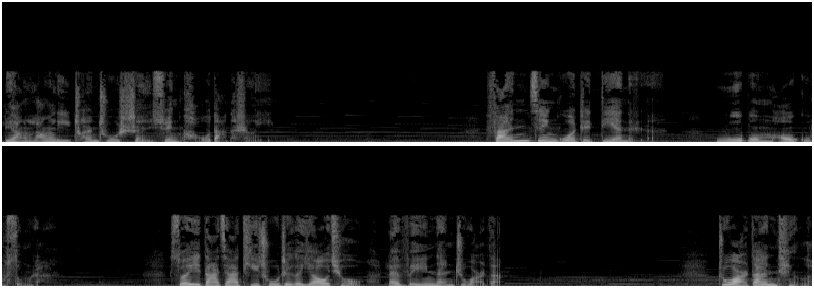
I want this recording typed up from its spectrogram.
两廊里传出审讯拷打的声音。凡进过这殿的人，无不毛骨悚然。所以大家提出这个要求来为难朱尔旦。朱尔旦听了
